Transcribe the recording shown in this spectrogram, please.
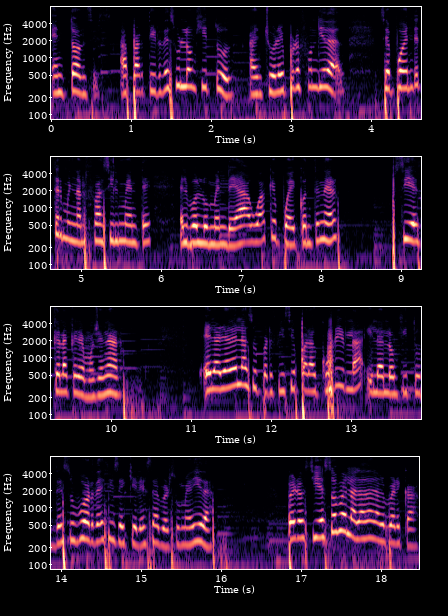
entonces, a partir de su longitud, anchura y profundidad, se pueden determinar fácilmente el volumen de agua que puede contener si es que la queremos llenar, el área de la superficie para cubrirla y la longitud de su borde si se quiere saber su medida. Pero si es ovalada de la alberca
